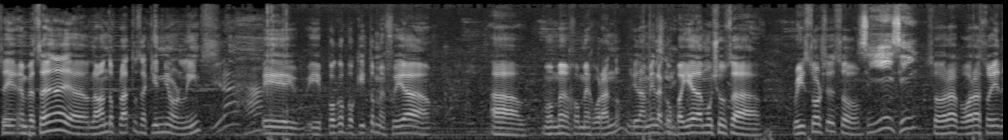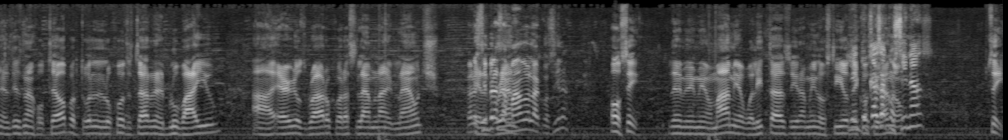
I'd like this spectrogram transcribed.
Sí, empecé eh, lavando platos aquí en New Orleans. Y, y poco a poquito me fui a, a mejorando. Y a mí la Sí. compañía da muchos ah, resources. So, Sí, sí. so ahora, ahora estoy en el Disneyland Hotel, pero tuve el lujo de estar en el Blue Bayou, a Ariel's Grotto, ahora Light Lounge. Pero siempre has Grand- amado la cocina. Oh, sí. De mi, mi mamá, mi abuelita, sí, a mí los tíos ¿Y de en tu casa cocinando. cocinas? Sí,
